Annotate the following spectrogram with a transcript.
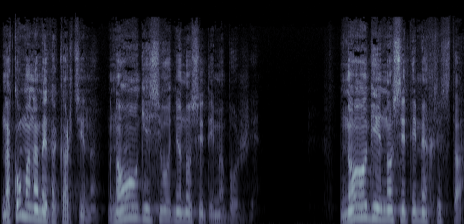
Знакома нам эта картина? Многие сегодня носят имя Божье. Многие носят имя Христа.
